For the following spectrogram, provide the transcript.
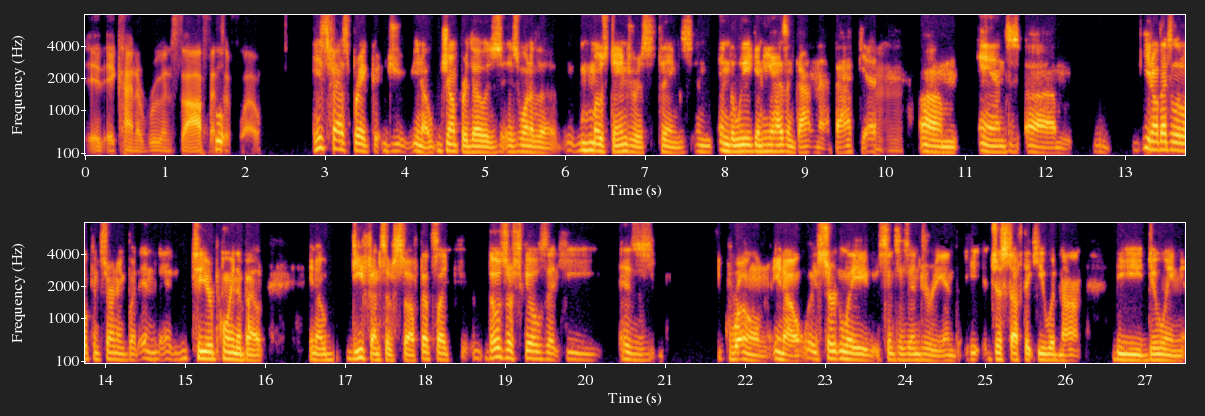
it, it kind of ruins the offensive flow. his fast break, you know, jumper though is is one of the most dangerous things in in the league, and he hasn't gotten that back yet. Mm-mm. Um, and um, you know that's a little concerning. But in to your point about you know defensive stuff, that's like those are skills that he has grown. You know, certainly since his injury, and he, just stuff that he would not be doing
